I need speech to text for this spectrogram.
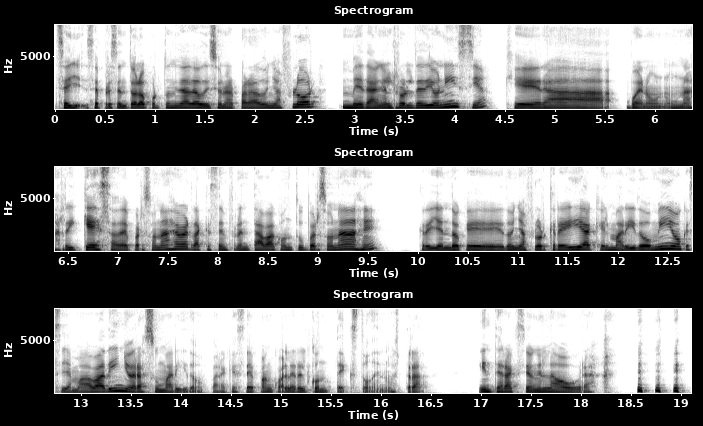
se, presentó la oportunidad de audicionar para Doña Flor. Me dan el rol de Dionisia, que era, bueno, una riqueza de personaje, ¿verdad? Que se enfrentaba con tu personaje, creyendo que Doña Flor creía que el marido mío, que se llamaba Badiño, era su marido, para que sepan cuál era el contexto de nuestra interacción en la obra.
